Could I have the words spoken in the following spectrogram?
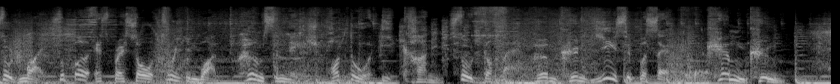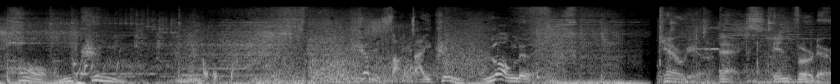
สูตรใหม่ซูเปอร์เอสเปรสโซ่3 in 1เพิ่มเสน่ห์เฉพาะตัวอีกคัน สูตรกาแฟเพิ่มขึ้น 20%เข้มขึ้น หอมขึ้น เข้มสะใจขึ้น ลองเลย Carrier X Inverter.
